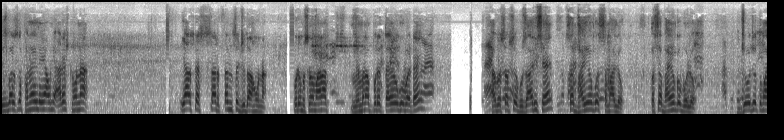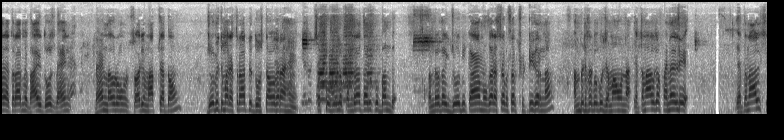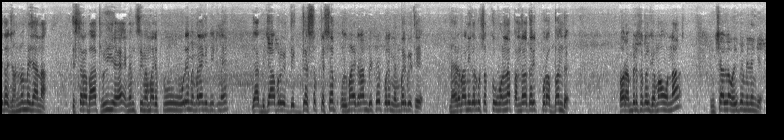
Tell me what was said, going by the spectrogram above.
इस बार उसका फाइनल डे है उन्हें अरेस्ट होना। या उसका सर तन से जुदा होना। पूरे मुसलमान मेमरा पूरे तय को बैठे अब सबसे गुजारिश है, सब भाइयों को संभालो और सब भाइयों को बोलो। जो जो तुम्हारे अतराब में भाई, दोस्त, बहन बहन भाई सॉरी, माफ़ चाहता हूँ। जो भी तुम्हारे अतराब के दोस्ता वगैरह हैं, सबको बोलो, पंद्रह तारीख को बंद। पंद्रह तारीख जो भी काम वगैरह सब सब छुट्टी करना। अंबेडकर को जमा होना। एतनाल का फाइनल डे एतनाल सीधा जहन्नुम में जाना। इस तरह बात हुई है एमएमसी में हमारे पूरे मेंबर के बीच में, या बिजापुर के दिग्गज सब के सब, उलमा इकराम भी थे, पूरे मेंबर भी थे। मेहरबानी करके सबको बोलना, पंद्रह तारीख पूरा बंद, और अंबेडकर सर्कल जमा होना, इंशाल्लाह वहीं पे मिलेंगे।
